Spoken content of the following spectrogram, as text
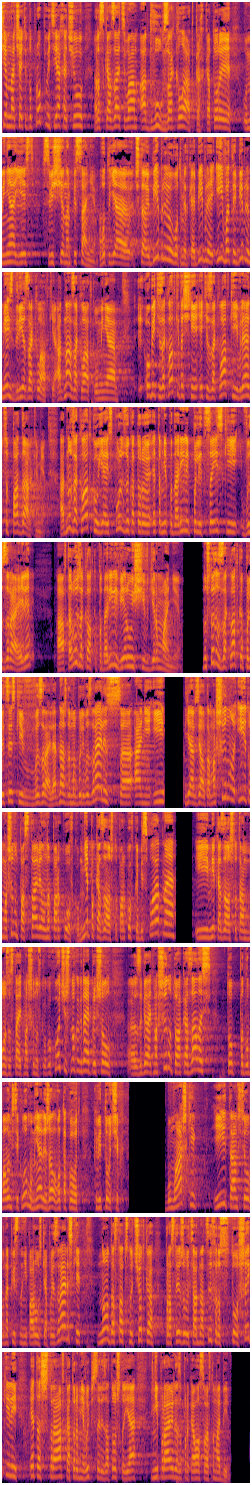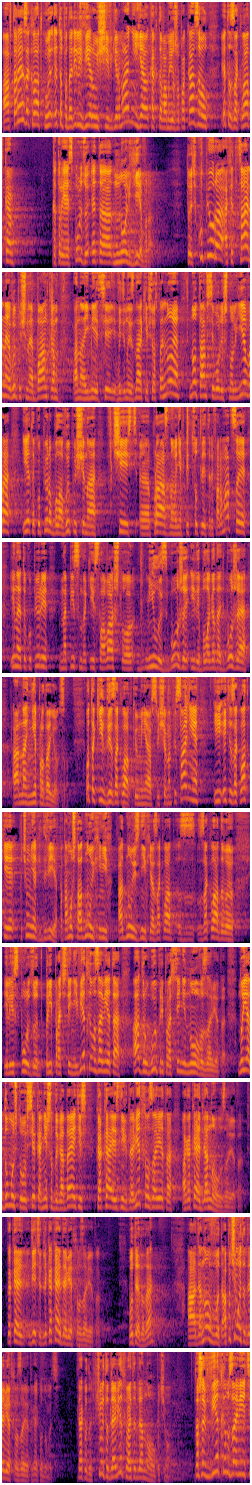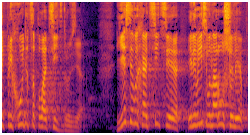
чем начать эту проповедь, я хочу рассказать вам о двух закладках, которые у меня есть в Священном Писании. Вот я читаю Библию, вот у меня такая Библия, и в этой Библии у меня есть две закладки. Одна закладка у меня Обе эти закладки, точнее, эти закладки являются подарками. Одну закладку я использую, которую это мне подарили полицейские в Израиле, а вторую закладку подарили верующие в Германии. Ну что это за закладка полицейские в Израиле? Однажды мы были в Израиле с э, Аней, и я взял там машину, и эту машину поставил на парковку. Мне показалось, что парковка бесплатная, и мне казалось, что там можно ставить машину сколько хочешь, но когда я пришел э, забирать машину, то оказалось, то под лобовым стеклом у меня лежал вот такой вот квиточек бумажки, и там все написано не по-русски, а по-израильски, но достаточно четко прослеживается одна цифра 100 шекелей. Это штраф, который мне выписали за то, что я неправильно запарковал свой автомобиль. А вторая закладка, это подарили верующие в Германии, я как-то вам ее уже показывал. Это закладка, которую я использую, это 0 евро. То есть купюра официальная, выпущенная банком, она имеет все водяные знаки и все остальное, но там всего лишь 0 евро, и эта купюра была выпущена в честь э, празднования 500 лет реформации, и на этой купюре написаны такие слова, что милость Божия или благодать Божия, она не продается. Вот такие две закладки у меня в Священном Писании. И эти закладки, почему у меня их две? Потому что одну из них, одну из них я заклад, закладываю или использую при прочтении Ветхого Завета, а другую при прочтении Нового Завета. Но я думаю, что вы все, конечно, догадаетесь, какая из них для Ветхого Завета, а какая для Нового Завета. Какая, дети, для какая для Ветхого Завета? Вот это, да? А для Нового, а почему это для Ветхого Завета, как вы думаете? Как вы думаете, почему это для Ветхого, а это для Нового? Почему? Потому что в Ветхом Завете приходится платить, друзья. Если вы хотите, или если вы нарушили,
